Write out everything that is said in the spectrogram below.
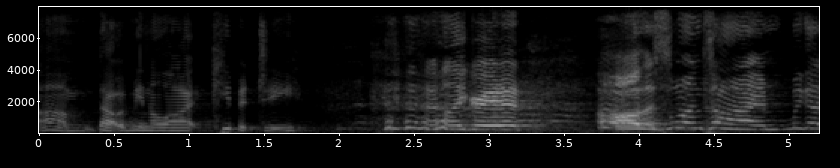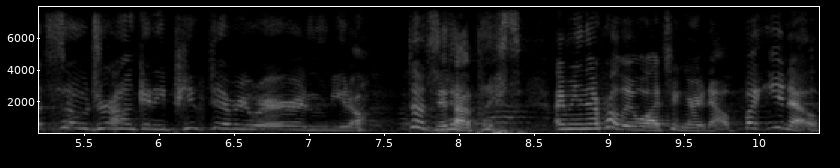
Um, that would mean a lot. Keep it G. like rate it. Oh, this one time we got so drunk and he puked everywhere, and you know, don't do that, please. I mean, they're probably watching right now, but you know.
